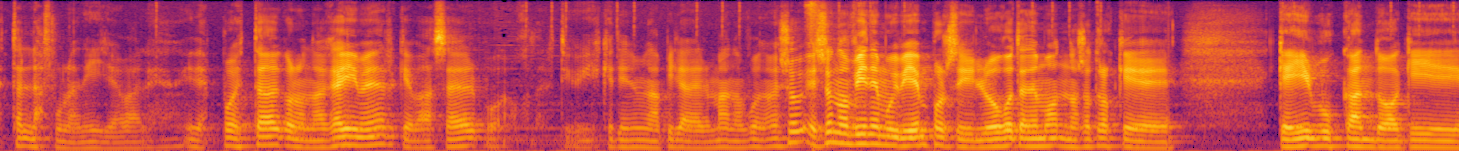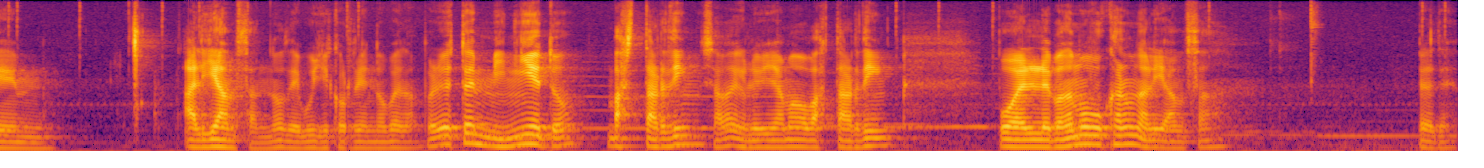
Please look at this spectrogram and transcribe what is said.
Esta es la fulanilla, vale. Y después está Corona Gamer, que va a ser, pues, joder, tío, y es que tiene una pila de hermanos. Bueno, eso, eso nos viene muy bien por si luego tenemos nosotros que, que ir buscando aquí alianzas, ¿no? De bulle corriendo. Bueno, pero este es mi nieto, Bastardín, ¿sabes? Que lo he llamado Bastardín. Pues le podemos buscar una alianza. Espérate,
